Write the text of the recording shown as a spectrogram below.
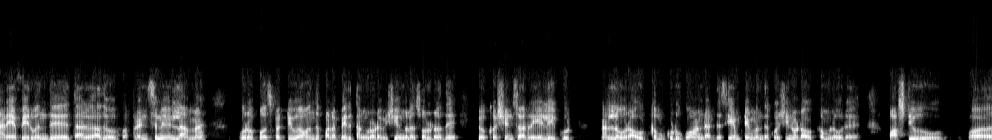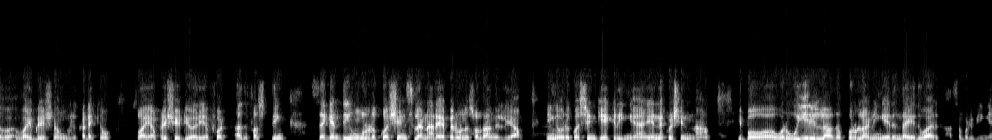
நிறைய பேர் வந்து அது ஃப்ரெண்ட்ஸ்னு இல்லாம ஒரு பெர்ஸ்பெக்டிவா வந்து பல பேர் தங்களோட விஷயங்களை சொல்றது your questions are really good நல்ல ஒரு அவுட்கம் கொடுக்கும். And at the same time அந்த கொஷினோட அவுட்கம்ல ஒரு பாசிட்டிவ் வைப்ரேஷன் உங்களுக்கு கிடைக்கும். So I appreciate your effort அது ஃபர்ஸ்ட் திங் செகண்ட் திங் உங்களோட கொஸ்டின்ஸ்ல நிறைய பேர் ஒன்று சொல்றாங்க இல்லையா? நீங்க ஒரு கொஸ்டின் கேட்குறீங்க என்ன கொஸ்டின்னா இப்போ ஒரு உயிர் இல்லாத பொருளா நீங்க இருந்தா எதுவா இருக்க ஆசைப்படுவீங்க?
